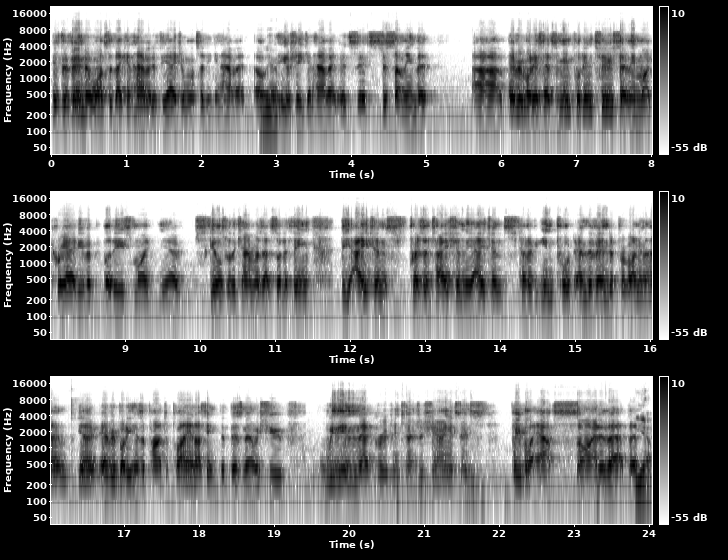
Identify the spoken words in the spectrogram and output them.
If the vendor wants it, they can have it. If the agent wants it, he can have it. Or yeah. he or she can have it. It's it's just something that uh, everybody's had some input into. Certainly, my creative abilities, my you know skills with the cameras, that sort of thing. The agent's presentation, the agent's kind of input, and the vendor providing the home. You know, everybody has a part to play, and I think that there's no issue within that group in terms of sharing. It's it's people outside of that that. Yeah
